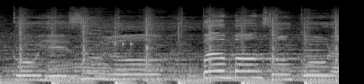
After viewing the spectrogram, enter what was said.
တ်ကိုယေရှုလိုပန်းပေါင်းဆုံးကိုယ်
